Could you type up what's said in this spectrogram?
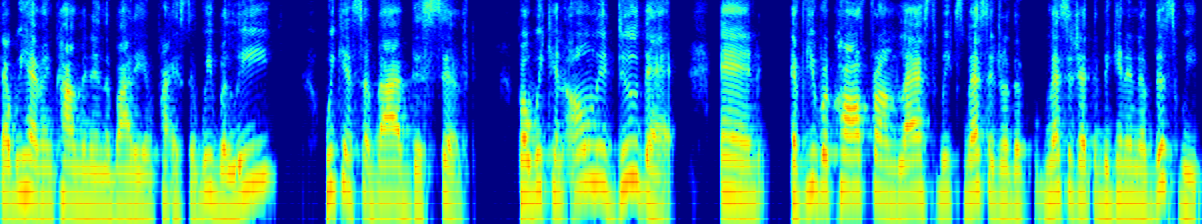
that we have in common in the body of Christ. If we believe, we can survive this sift, but we can only do that and if you recall from last week's message or the message at the beginning of this week,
